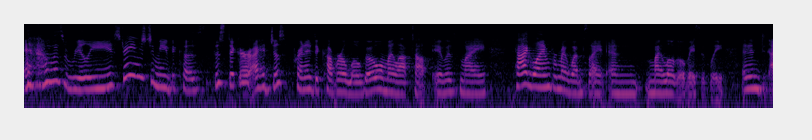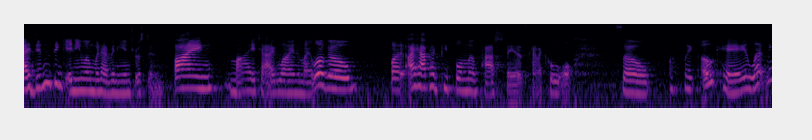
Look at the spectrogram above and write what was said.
And that was really strange to me because the sticker I had just printed to cover a logo on my laptop. It was my tagline for my website and my logo basically. And I didn't think anyone would have any interest in buying my tagline and my logo, but I have had people in the past say that's kind of cool. So I was like, okay, let me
